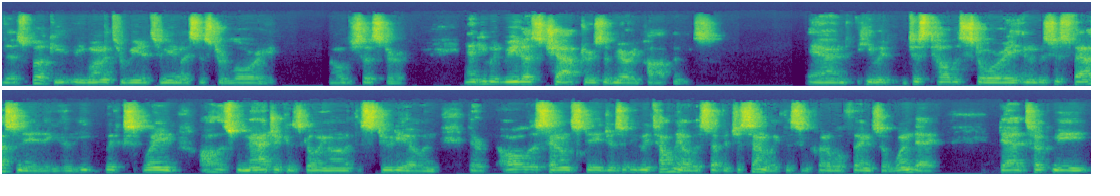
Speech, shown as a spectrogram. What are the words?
this book. He, he wanted to read it to me and my sister Lori, my older sister, and he would read us chapters of Mary Poppins. And he would just tell the story, and it was just fascinating. And he would explain all this magic is going on at the studio, and there all the sound stages. He would tell me all this stuff. It just sounded like this incredible thing. So one day, Dad took me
